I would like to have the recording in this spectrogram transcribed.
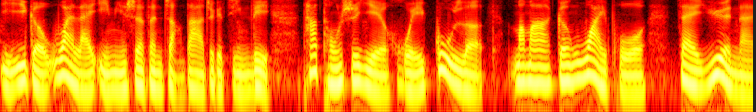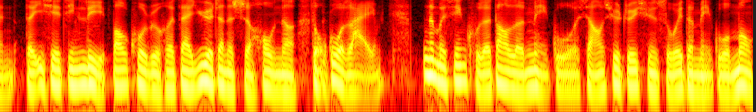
以一个外来移民身份长大这个经历，他同时也回顾了妈妈跟外婆在越南的一些经历，包括如何在越战的时候呢走过来，那么辛苦的到了美国，想要去追寻所谓的美国梦，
